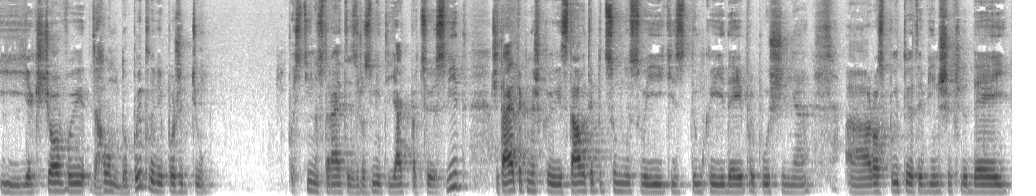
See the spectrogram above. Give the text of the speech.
І якщо ви загалом допитливі по життю, постійно стараєтесь зрозуміти, як працює світ, читаєте книжки, ставите під сумнів свої якісь думки, ідеї, припущення, розпитуєте в інших людей,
